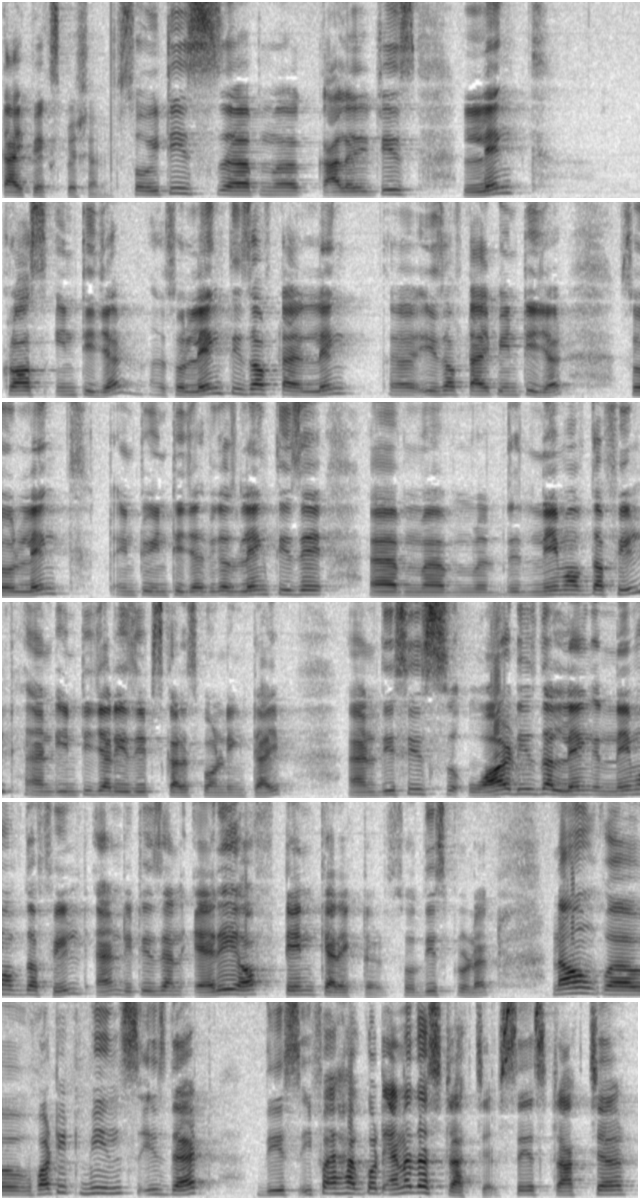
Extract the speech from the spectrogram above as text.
type expression. So, it is um, uh, it is length cross integer. So, length is of length uh, is of type integer. So, length into integer because length is a um, um, name of the field and integer is its corresponding type and this is word is the length, name of the field and it is an array of 10 characters. So, this product. Now, uh, what it means is that this if I have got another structure say structure.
